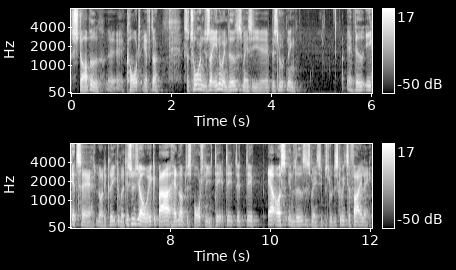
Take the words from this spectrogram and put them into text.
stoppede øh, kort efter. Så tog han jo så endnu en ledelsesmæssig øh, beslutning, ved ikke at tage Lotte Grigel med. Det synes jeg jo ikke bare handler om det sportslige. Det, det, det, det er også en ledelsesmæssig beslutning. Det skal vi ikke tage fejl af,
